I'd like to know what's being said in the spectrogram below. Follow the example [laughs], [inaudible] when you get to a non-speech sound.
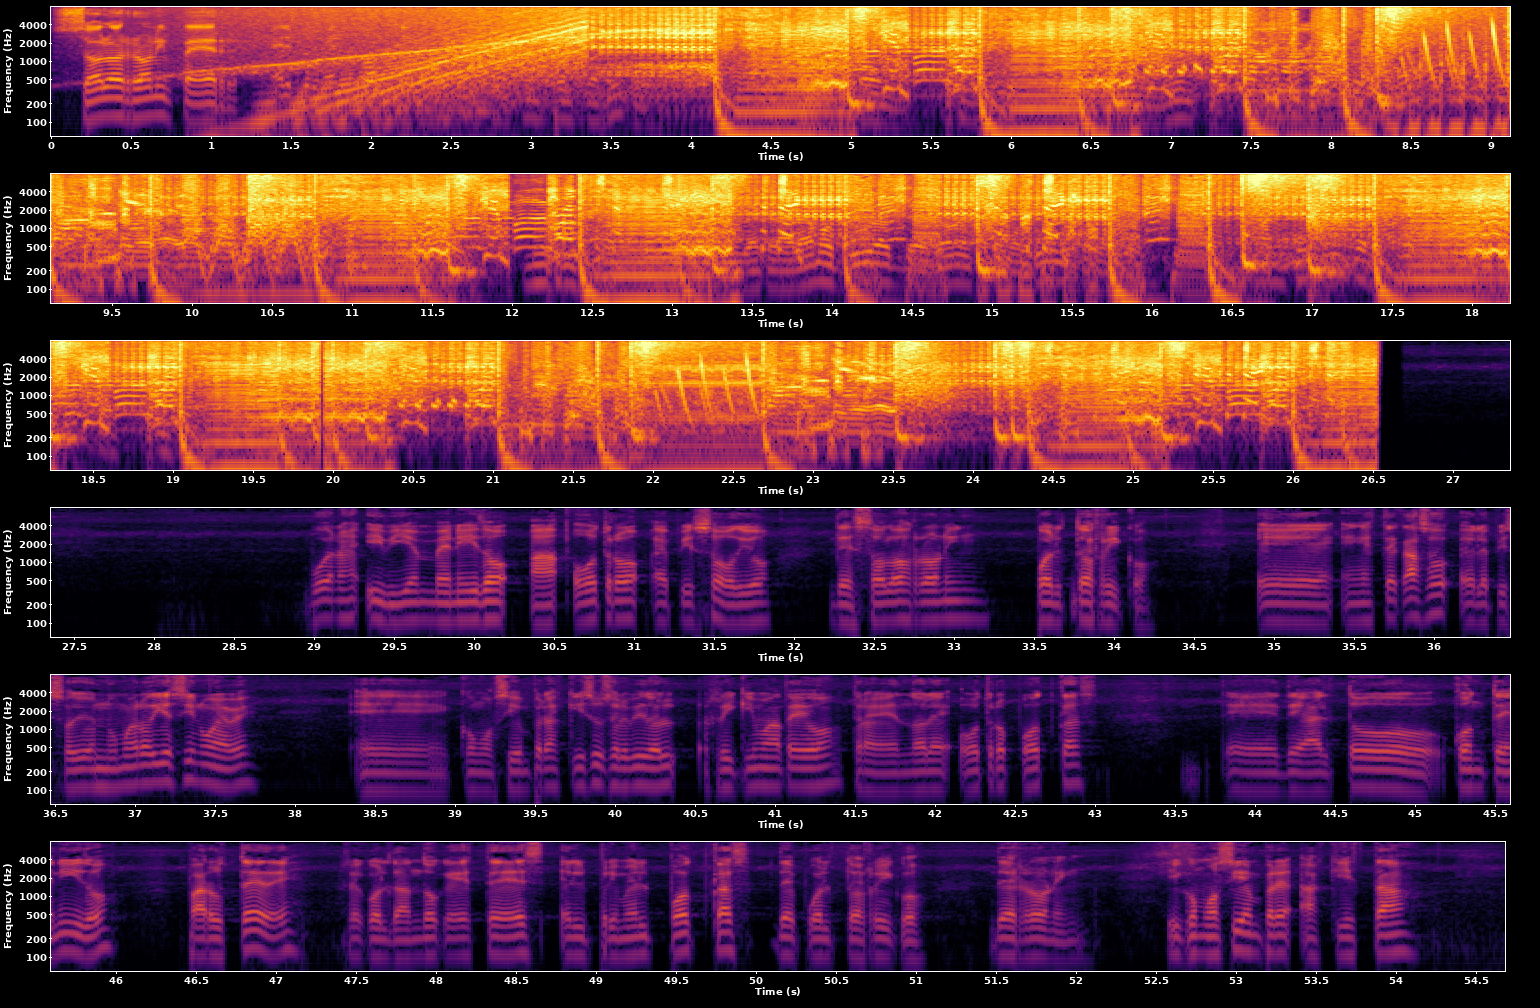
Solo Running PR. El primer podcast aclaramos dudas de bienvenido a otro episodio de Solo Running Puerto Rico. Eh, en este caso, el episodio número 19. eh, como siempre, aquí su servidor Ricky Mateo, trayéndole otro podcast eh, de alto contenido para ustedes. Recordando que este es el primer podcast de Puerto Rico de running. Y como siempre, aquí está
